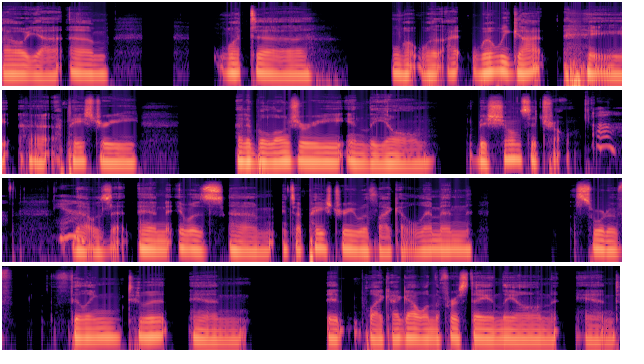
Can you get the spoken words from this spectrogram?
Oh yeah. Um, what uh, what was I? Well, we got a uh, a pastry at a boulangerie in Lyon, Bichon Citron. Oh. Yeah. That was it, and it was um, it's a pastry with like a lemon sort of filling to it, and it like I got one the first day in Lyon, and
